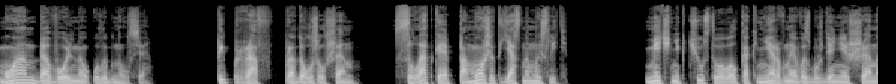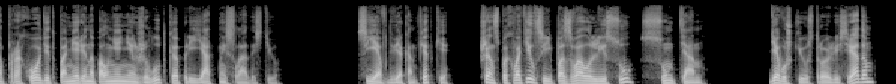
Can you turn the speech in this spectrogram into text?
Муан довольно улыбнулся. «Ты прав», — продолжил Шен. «Сладкое поможет ясно мыслить». Мечник чувствовал, как нервное возбуждение Шена проходит по мере наполнения желудка приятной сладостью. Съев две конфетки, Шен спохватился и позвал Лису Сунтян. Девушки устроились рядом,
